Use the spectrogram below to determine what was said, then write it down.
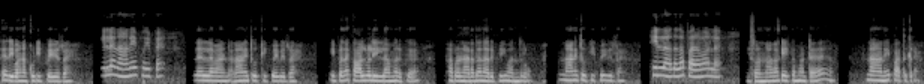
சரி வா நான் கூட்டிகிட்டு போய் விடுறேன். இல்லை நானே போய்ப்பேன் இல்லை இல்லை வேண்டாம். நானே தூக்கிட்டு போய் விடுறேன். இப்போ தான் கால் வலி இல்லாமல் இருக்கு. அப்புறம் நடந்தால் நறுப்பி வந்துடும் நானே தூக்கிட்டு போய் விடுறேன். இல்லை அதெல்லாம் பரவாயில்ல. நீ சொன்னாலும் கேட்க மாட்டேன் நானே பார்த்துக்கிறேன்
